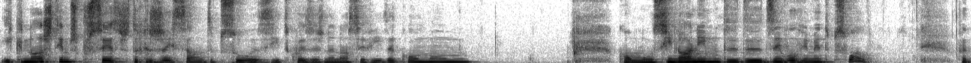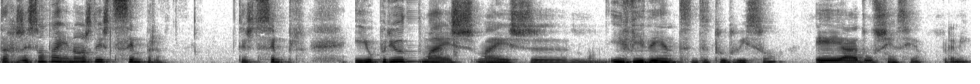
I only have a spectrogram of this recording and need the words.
e que nós temos processos de rejeição de pessoas e de coisas na nossa vida como, como sinónimo de, de desenvolvimento pessoal. Portanto, a rejeição está em nós desde sempre. Desde sempre. E o período mais, mais uh, evidente de tudo isso é a adolescência, para mim.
